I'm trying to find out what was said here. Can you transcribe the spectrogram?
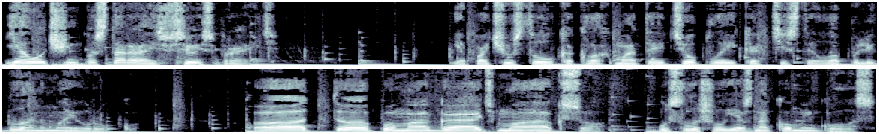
Я очень постараюсь все исправить». Я почувствовал, как лохматая, теплая и когтистая лапа легла на мою руку. «Атта помогать Максу!» — услышал я знакомый голос.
